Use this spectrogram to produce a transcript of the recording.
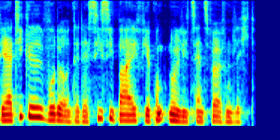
Der Artikel wurde unter der CC BY 4.0 Lizenz veröffentlicht.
